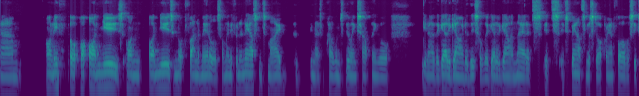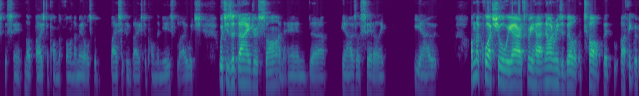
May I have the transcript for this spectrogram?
um, on on news on on news and not fundamentals. I mean, if an announcement's made, you know, one of them's doing something, or you know, they're going to go into this or they're going to go in that. It's it's it's bouncing a stock around five or six percent, not based upon the fundamentals, but basically based upon the news flow, which which is a dangerous sign. And uh, you know, as I said, I think you know I'm not quite sure we are. It's very hard. No one rings a bell at the top, but I think we've,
